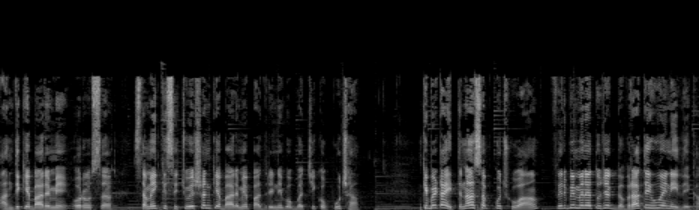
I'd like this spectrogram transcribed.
आंधी के बारे में और उस समय की सिचुएशन के बारे में पादरी ने वो बच्ची को पूछा कि बेटा इतना सब कुछ हुआ, फिर भी मैंने तुझे घबराते हुए नहीं देखा।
